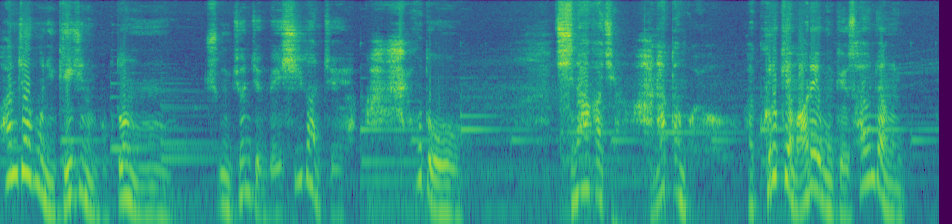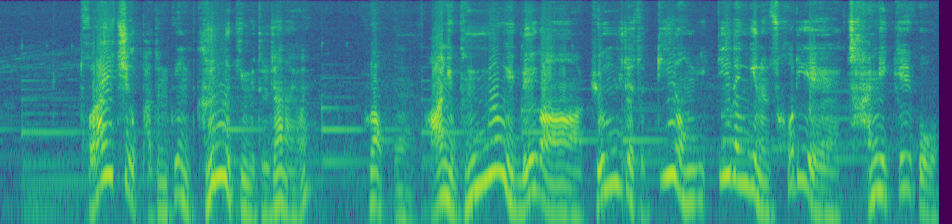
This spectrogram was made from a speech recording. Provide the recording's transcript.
환자분이 계시는 복도는 지금 현재 몇 시간째 아무도 지나가지 않았던 거요 아, 그렇게 말해보니까 사연자는 도라이 취급 받은 그런, 그런 느낌이 들잖아요? 그래갖고, 아니, 분명히 내가 병실에서 뛰어, 뛰댕기는 소리에 잠이 깨고,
